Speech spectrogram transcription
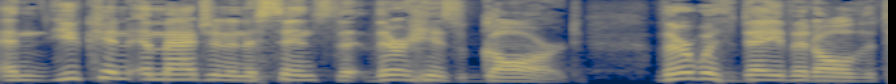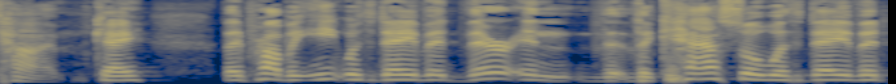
And you can imagine, in a sense, that they're his guard. They're with David all the time, okay? They probably eat with David. They're in the, the castle with David.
